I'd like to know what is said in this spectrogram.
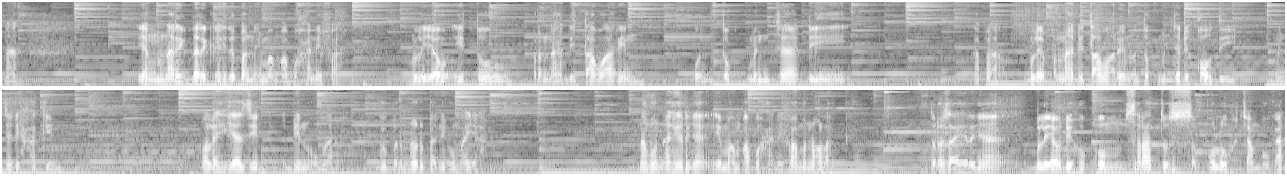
nah yang menarik dari kehidupan Imam Abu Hanifah, beliau itu pernah ditawarin untuk menjadi apa? Beliau pernah ditawarin untuk menjadi qadhi, menjadi hakim oleh Yazid bin Umar, gubernur Bani Umayyah. Namun akhirnya Imam Abu Hanifah menolak. Terus akhirnya beliau dihukum 110 cambukan.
